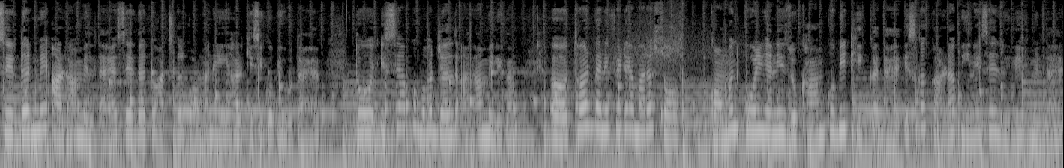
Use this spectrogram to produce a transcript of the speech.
सिर दर्द में आराम मिलता है। सिर दर्द तो आजकल कॉमन है, ये हर किसी को भी होता है। तो इससे आपको बहुत जल्द आराम मिलेगा। थर्ड बेनिफिट है हमारा सॉफ्ट कॉमन कोल्ड यानी जुकाम को भी ठीक करता है। इसका काढ़ा पीने से रिलीफ मिलता है।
